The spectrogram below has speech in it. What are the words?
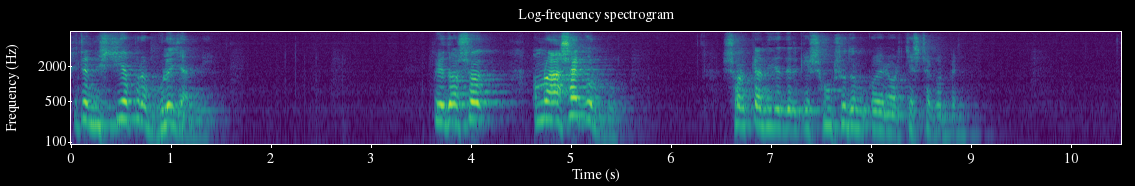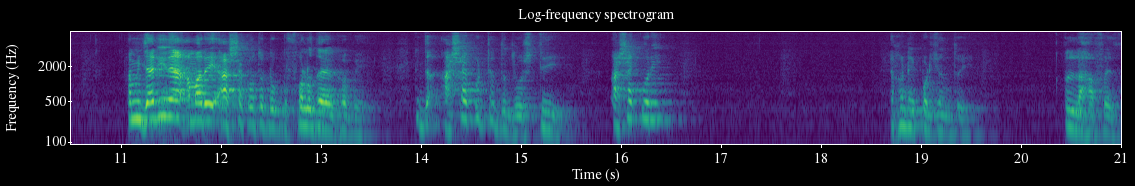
সেটা নিশ্চয়ই আপনারা ভুলে যাননি। প্রিয় দর্শক, আমরা আশা করব সরকার নিজেদেরকে সংশোধন করে নেওয়ার চেষ্টা করবেন। আমি জানি না আমার এই আশা কতটুকু ফলদায়ক হবে, কিন্তু আশা করতে তো দোষ নেই। আশা করি। এখন এই পর্যন্তই। আল্লাহ হাফেজ।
